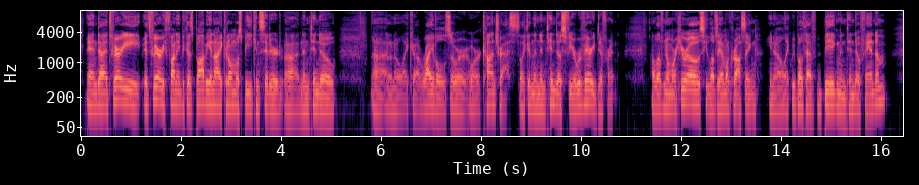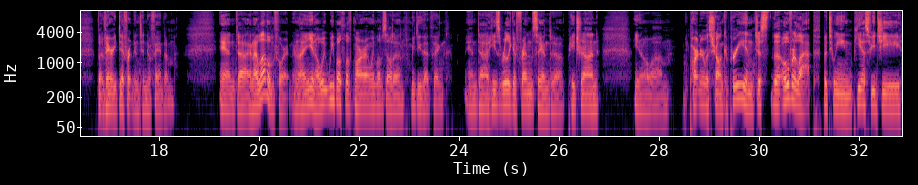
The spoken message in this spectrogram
And uh, it's very, it's very funny because Bobby and I could almost be considered uh, Nintendo, uh, I don't know, like uh, rivals or or contrasts. Like in the Nintendo sphere, we're very different. I love No More Heroes. He loves Animal Crossing. You know, like we both have big Nintendo fandom, but very different Nintendo fandom. And uh, and I love him for it. And I, you know, we, we both love Mario and we love Zelda. We do that thing. And uh, he's really good friends and uh, Patreon, you know, um, partner with Sean Capri, and just the overlap between PSVG,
